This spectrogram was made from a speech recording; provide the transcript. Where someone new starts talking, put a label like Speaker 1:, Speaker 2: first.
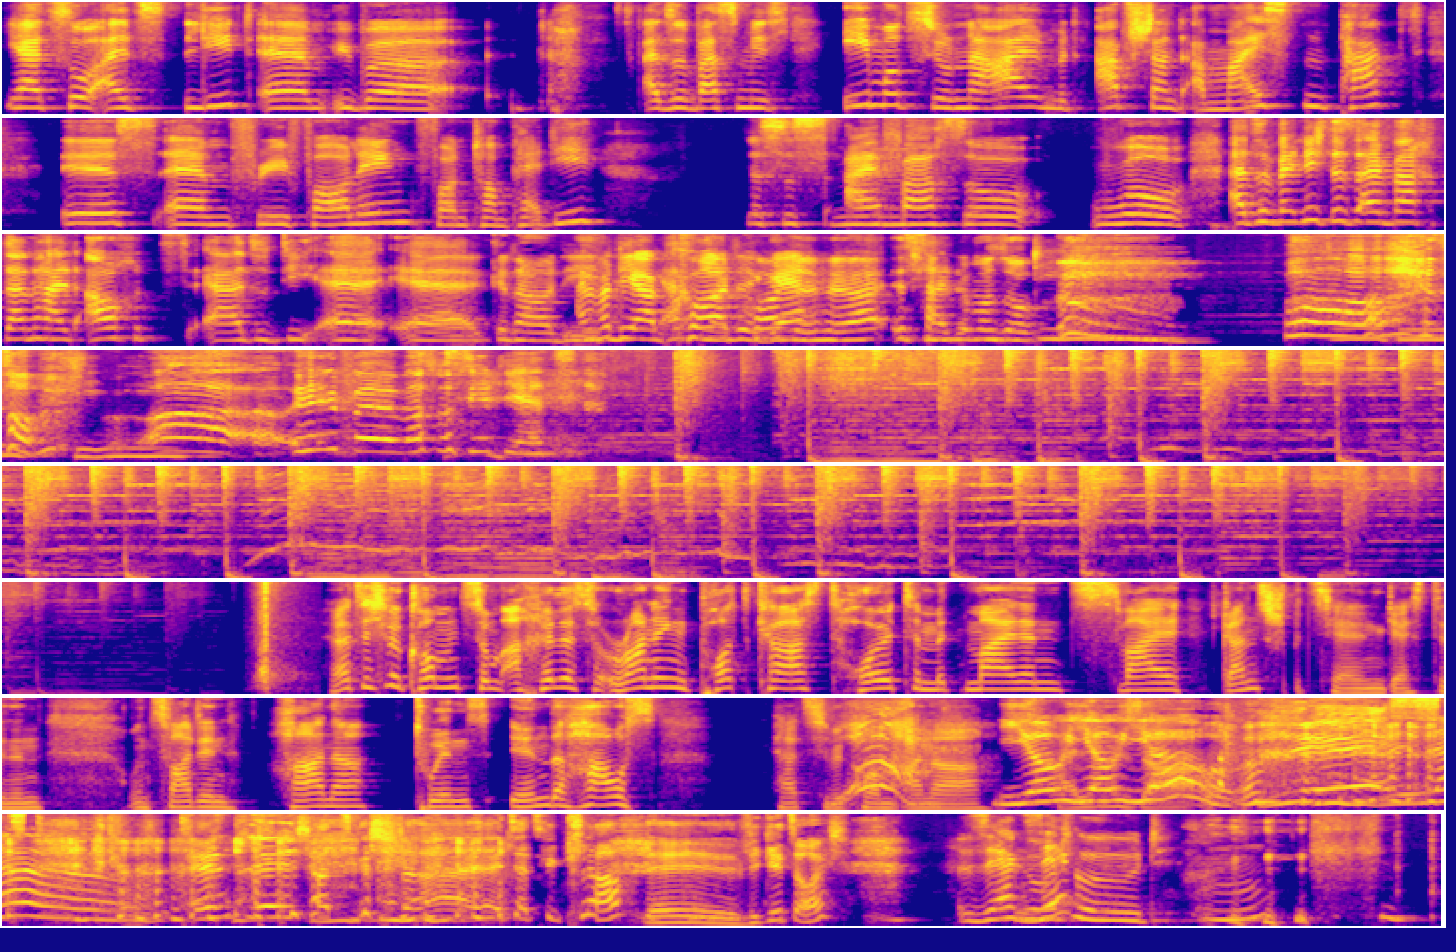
Speaker 1: Ja, so als Lied ähm, über, also was mich emotional mit Abstand am meisten packt, ist ähm, Free Falling von Tom Petty. Das ist mhm. einfach so, wow. Also wenn ich das einfach dann halt auch, also die, äh, äh, genau, die,
Speaker 2: einfach die Akkorde, Akkorde
Speaker 1: höre, ist halt immer so, oh, so, oh, Hilfe, was passiert jetzt?
Speaker 3: Herzlich willkommen zum Achilles Running Podcast. Heute mit meinen zwei ganz speziellen Gästinnen und zwar den Hana Twins in the House. Herzlich willkommen, yeah. Anna.
Speaker 1: Yo, yo, yo.
Speaker 3: Yes. Hello. Endlich hat's geschafft. Jetzt hat's geklappt. Hey, wie geht's euch?
Speaker 1: Sehr gut.
Speaker 2: Sehr gut. Mhm.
